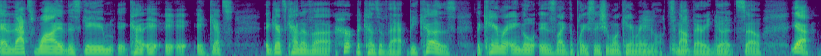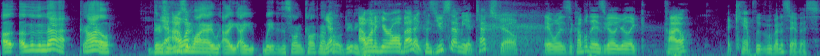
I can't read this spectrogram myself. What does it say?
and that's why this game it kind of it, it, it, gets it gets kind of uh, hurt because of that because the camera angle is like the PlayStation One camera angle. It's not very good. So, yeah. Uh, other than that, Kyle, there's Yeah, a I reason want- why I, I I waited this long to talk about Yeah, Call of Duty. I want to hear all about it because you sent me a text, Joe. It was a couple days ago. You're like, Kyle, I can't believe I'm going to say this,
